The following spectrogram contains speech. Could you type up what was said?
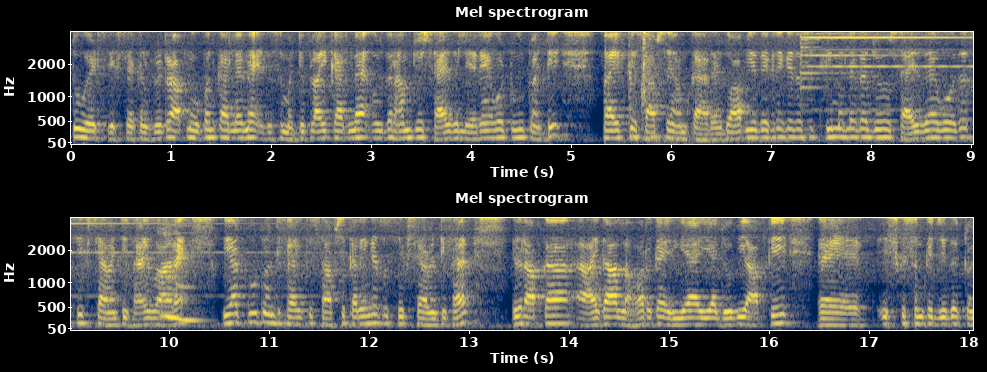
two eight six ہے کیلکولیٹر آپ نے اوپن کر لینا ہے، ادھر سے ملٹیپلائی کرنا ہے اور ادھر ہم جو سائز لے رہے ہیں وہ ٹو ٹوئنٹی فائیو کے حساب سے ہم کر رہے ہیں۔ تو آپ یہ دیکھ رہے ہیں کہ ادھر سے تھری مرلے کا جو سائز ہے وہ ادھر سکس سیونٹی فائیو آ رہا ہے۔ تو آپ ٹو ٹوئنٹی فائیو کے حساب سے کریں گے تو سکس سیونٹی فائیو ادھر آپ کا آئے گا لاہور کا ایریا یا جو بھی آپ کے اس قسم کے جدھر ٹو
